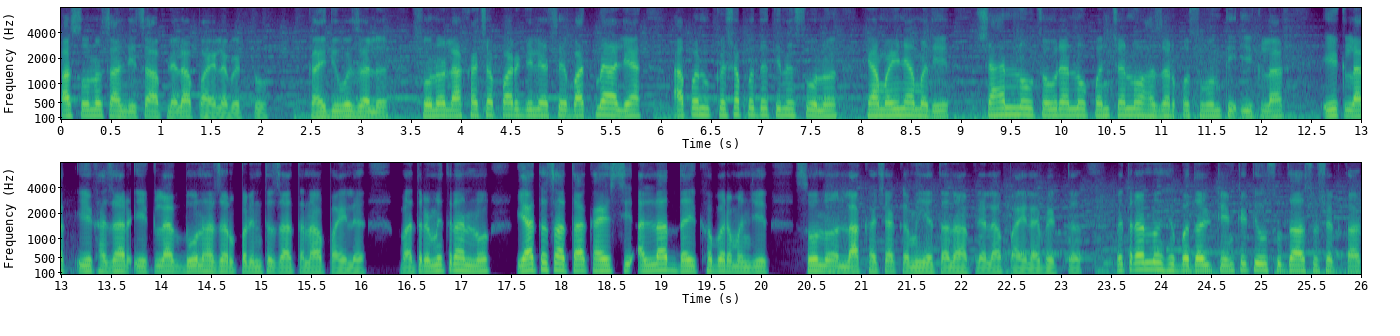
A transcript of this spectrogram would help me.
हा सोनं चांदीचा आपल्याला पाहायला भेटतो. काही दिवस झालं सोनं लाखाच्या पार गेल्याचे बातम्या आल्या. आपण कशा पद्धतीनं सोनं ह्या महिन्यामध्ये शहाण्णव चौऱ्याण्णव पंच्याण्णव हजारपासून ते एक लाख एक लाख एक हजार एक लाख दोन हजारपर्यंत जाताना पाहिलं. मात्र मित्रांनो यातच आता काहीशी आल्हाददायी खबर म्हणजे सोनं लाखाच्या कमी येताना आपल्याला पाहायला भेटतं. मित्रांनो हे बदल टेंटेटिव्ह सुद्धा असू शकतात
